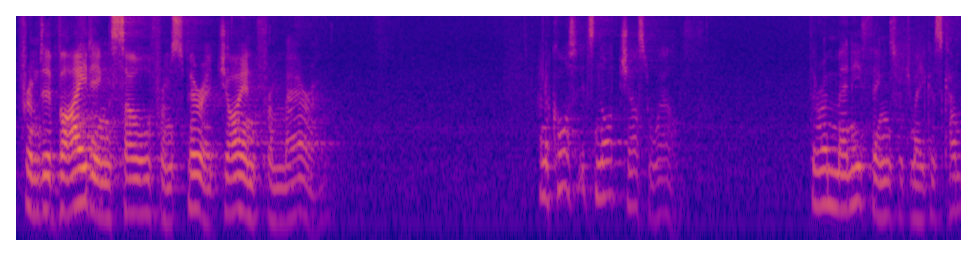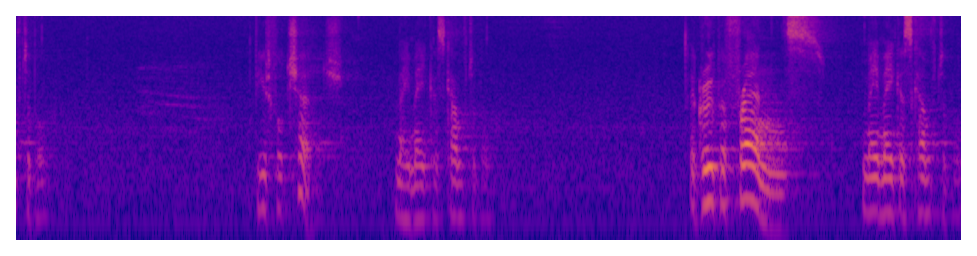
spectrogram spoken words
from dividing soul from spirit, joint from marrow. And of course, it's not just wealth. There are many things which make us comfortable. Beautiful church may make us comfortable. A group of friends may make us comfortable.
